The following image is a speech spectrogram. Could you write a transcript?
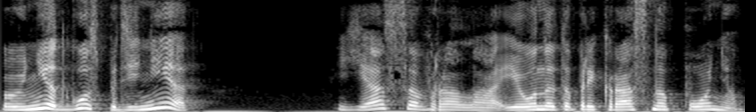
Ой, э, нет, господи, нет!» Я соврала, и он это прекрасно понял.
